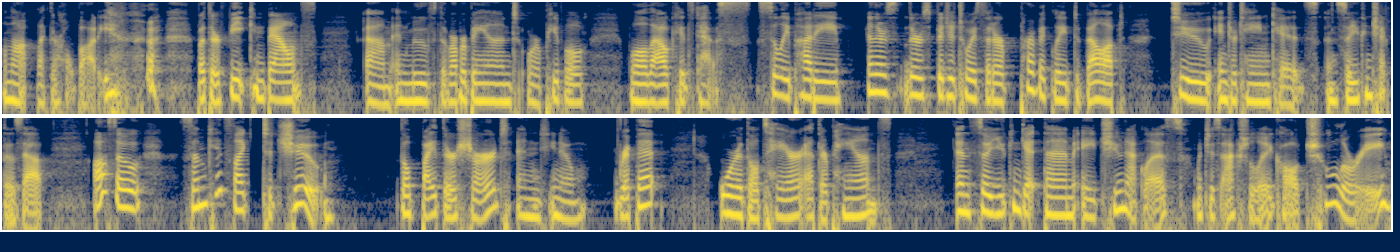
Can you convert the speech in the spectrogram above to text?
Well, not like their whole body, but their feet can bounce um, and move the rubber band, or people will allow kids to have silly putty. And there's there's fidget toys that are perfectly developed to entertain kids, and so you can check those out. Also, some kids like to chew. They'll bite their shirt and you know rip it, or they'll tear at their pants. And so you can get them a chew necklace, which is actually called Chewlery.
